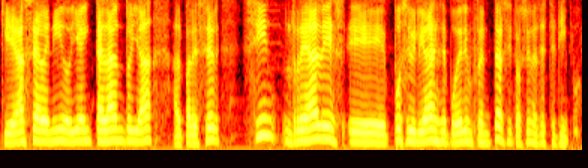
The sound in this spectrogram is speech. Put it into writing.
que se ha venido ya instalando ya, al parecer, sin reales eh, posibilidades de poder enfrentar situaciones de este tipo.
